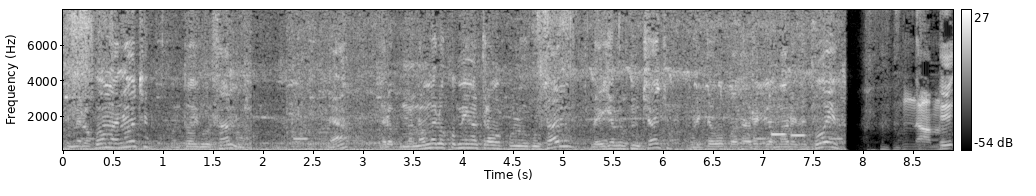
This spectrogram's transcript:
si me lo como de noche, con todo el gusano. ¿Ya? Pero como no me lo comí en el trabajo por los gusanos, le dije a los muchachos, ahorita voy a pasar a reclamar ese pollo. Eh,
